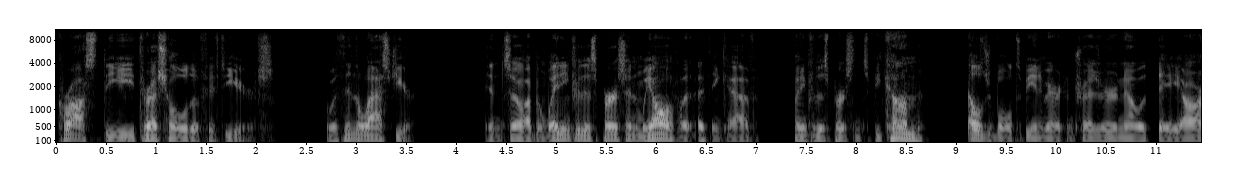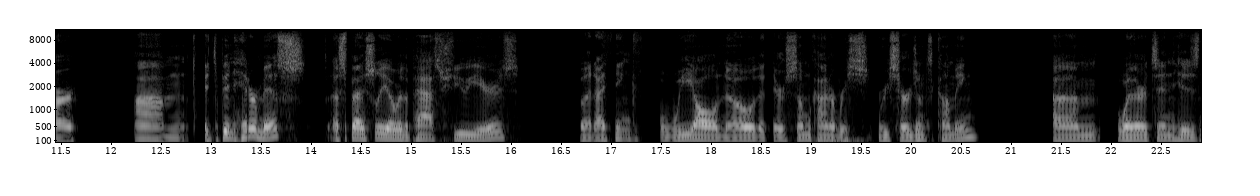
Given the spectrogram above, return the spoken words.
crossed the threshold of 50 years within the last year. And so I've been waiting for this person. We all, I think, have waiting for this person to become eligible to be an American treasure. Now that they are, um, it's been hit or miss, especially over the past few years. But I think we all know that there's some kind of res- resurgence coming um, whether it's in his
